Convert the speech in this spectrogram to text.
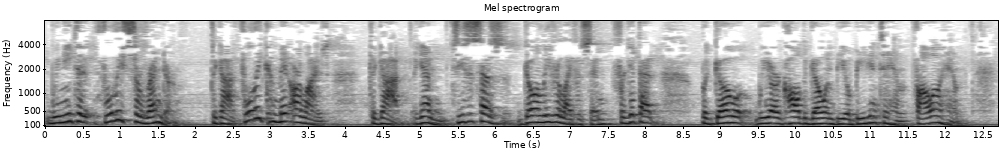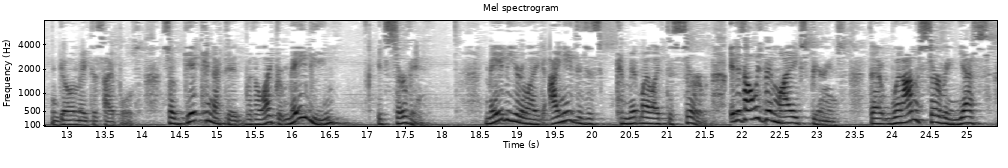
we need to fully surrender to God, fully commit our lives to God. Again, Jesus says, go and leave your life of sin. Forget that, but go, we are called to go and be obedient to Him, follow Him, and go and make disciples. So get connected with a life group. Maybe it's serving. Maybe you're like, I need to just commit my life to serve. It has always been my experience that when I'm serving, yes,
